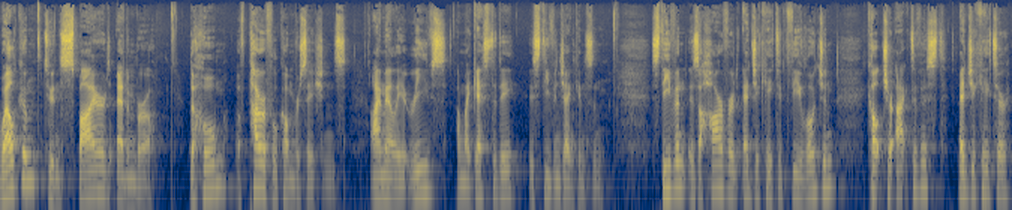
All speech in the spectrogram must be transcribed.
Welcome to Inspired Edinburgh, the home of powerful conversations. I'm Elliot Reeves, and my guest today is Stephen Jenkinson. Stephen is a Harvard educated theologian, culture activist, educator,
